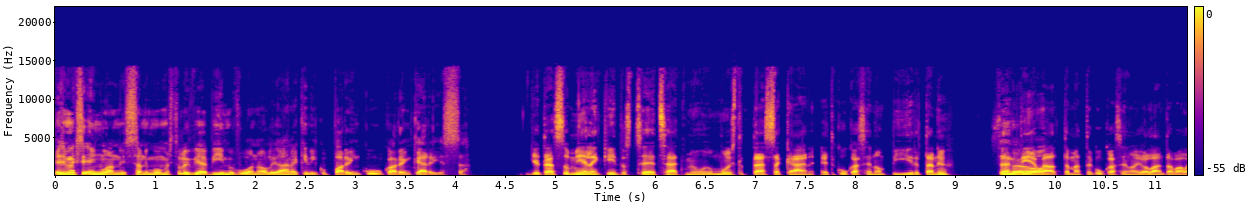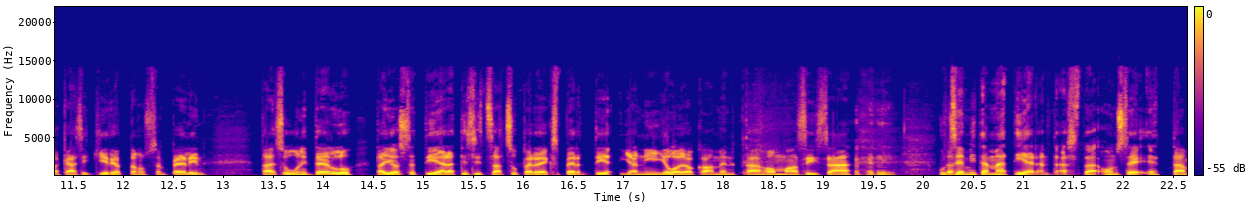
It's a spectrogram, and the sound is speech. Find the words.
Esimerkiksi Englannissa, niin mun mielestä oli vielä viime vuonna oli ainakin niin kuin parin kuukauden kärjessä. Ja tässä on mielenkiintoista se, että sä et mu- muista tässäkään, että kuka sen on piirtänyt. Sä et No. tiedä välttämättä, kuka sen on jollain tavalla käsikirjoittanut sen pelin tai suunnitellut. Tai jos sä tiedät, niin sit sä oot superekspertti ja Niilo, joka on mennyt tähän hommaan sisään. niin. Mutta se, mitä mä tiedän tästä, on se, että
